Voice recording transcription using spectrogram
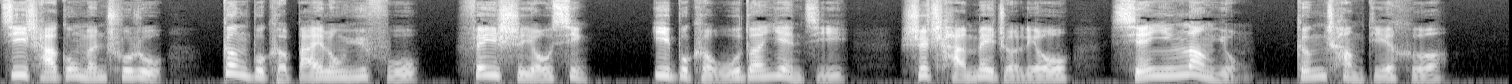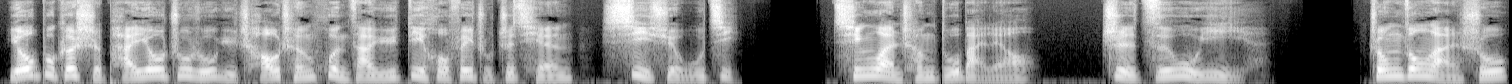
稽查宫门出入，更不可白龙鱼服，飞石游幸，亦不可无端宴集，使谄媚者流，闲吟浪涌，更唱叠和。尤不可使排忧诸儒与朝臣混杂于帝后妃主之前，戏谑无忌。清万城独百僚，至兹勿议也。中宗览书，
